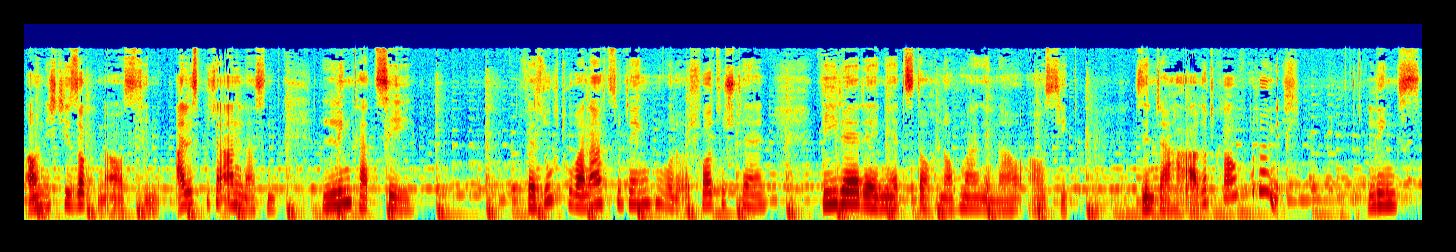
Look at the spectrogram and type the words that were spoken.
Auch nicht die Socken ausziehen. Alles bitte anlassen. Linker C. Versucht drüber nachzudenken oder euch vorzustellen, wie der denn jetzt doch nochmal genau aussieht. Sind da Haare drauf oder nicht? Links.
